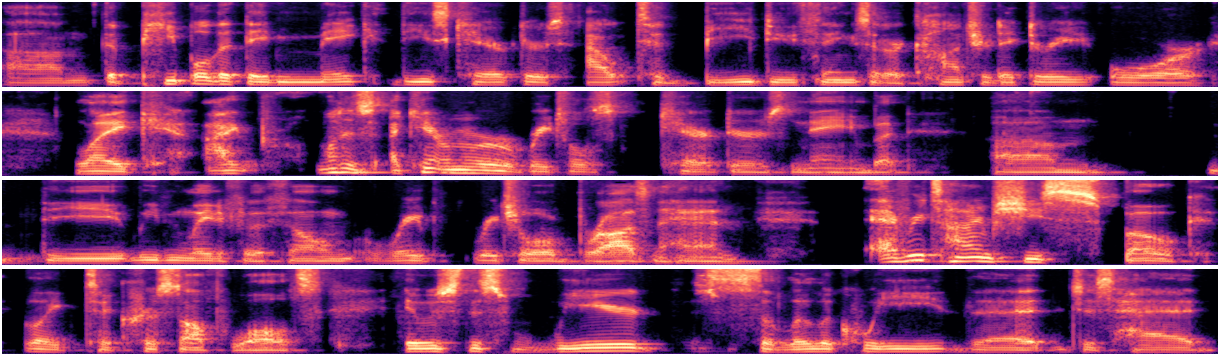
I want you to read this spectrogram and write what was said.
Um, the people that they make these characters out to be do things that are contradictory or like i what is i can't remember rachel's character's name but um the leading lady for the film Ra- rachel brosnahan every time she spoke like to christoph waltz it was this weird soliloquy that just had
